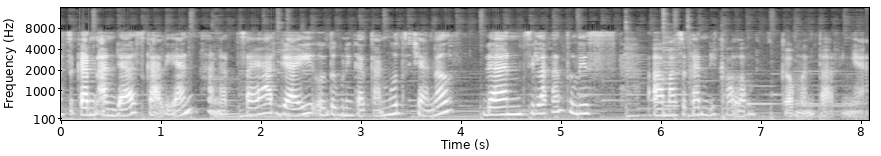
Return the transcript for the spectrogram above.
Masukan Anda sekalian sangat saya hargai untuk meningkatkan mutu channel dan silakan tulis uh, masukan di kolom komentarnya.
